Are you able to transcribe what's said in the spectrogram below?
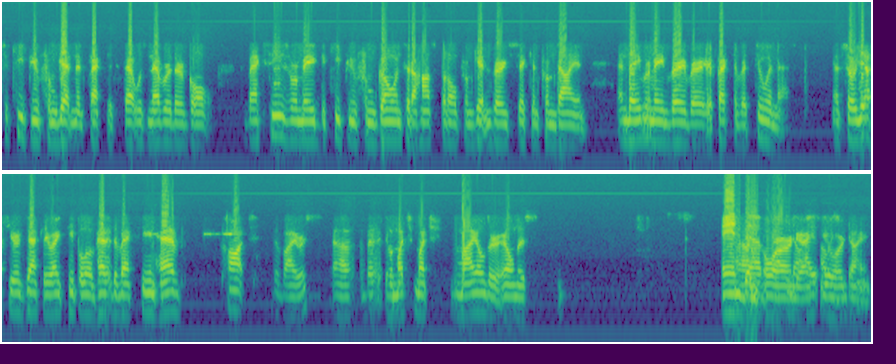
to keep you from getting infected. That was never their goal. Vaccines were made to keep you from going to the hospital, from getting very sick, and from dying. And they remain very, very effective at doing that. And so, yes, you're exactly right. People who have had the vaccine have caught the virus, uh, but it's a much, much milder illness. And um, um, or are no, I, I was, or dying.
